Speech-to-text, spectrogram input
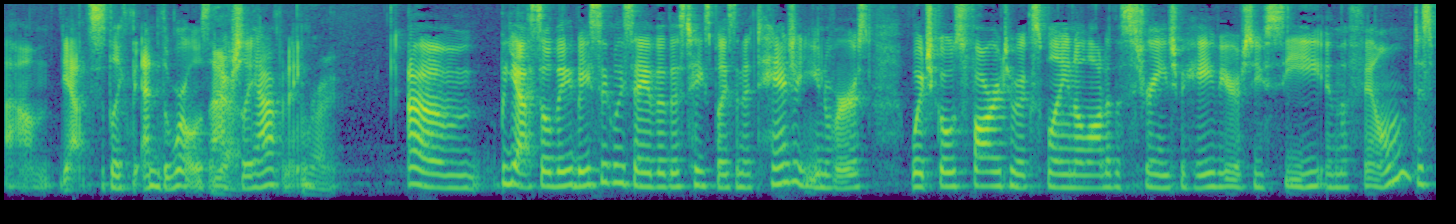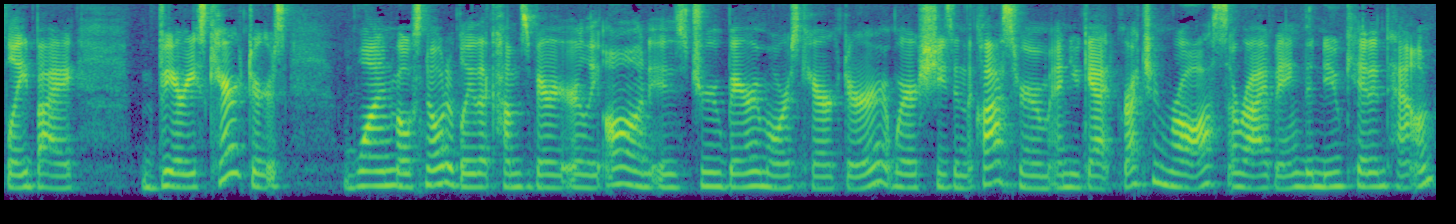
um, yeah, it's like the end of the world is Yeah. actually happening. right Um, but yeah, so they basically say that this takes place in a tangent universe, which goes far to explain a lot of the strange behaviors you see in the film displayed by various characters. One most notably that comes very early on is Drew Barrymore's character, where she's in the classroom and you get Gretchen Ross arriving, the new kid in town,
